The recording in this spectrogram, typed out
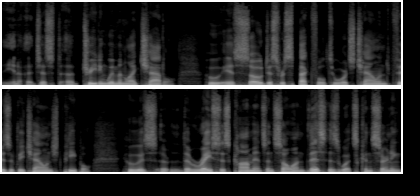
you know, just uh, treating women like chattel, who is so disrespectful towards challenged, physically challenged people, who is uh, the racist comments and so on. This is what's concerning.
